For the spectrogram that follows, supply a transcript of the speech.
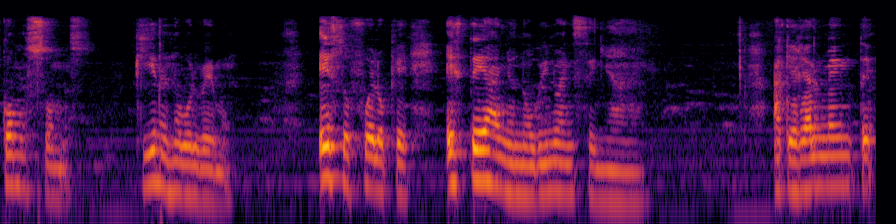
cómo somos, quiénes nos volvemos. Eso fue lo que este año nos vino a enseñar. A que realmente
